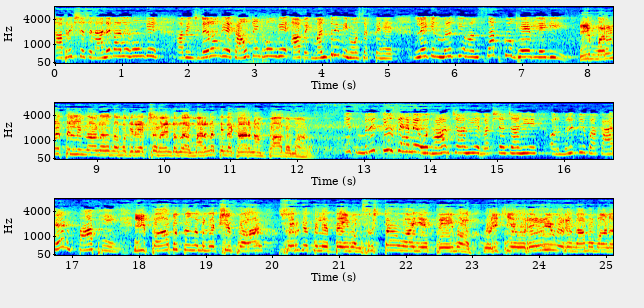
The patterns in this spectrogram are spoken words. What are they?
आप रिक्शा चलाने वाले होंगे आप इंजीनियर होंगे अकाउंटेंट होंगे आप एक मंत्री भी हो सकते हैं लेकिन मृत्यु हम सबको घेर लेगी ഈ മരണത്തിൽ നിന്നാണ് നമുക്ക് രക്ഷ വേണ്ടത് മരണത്തിന്റെ കാരണം പാപമാണ് इस मृत्यु से हमें उधार चाहिए रक्षा चाहिए और मृत्यु का कारण पाप है ഈ പാപത്തിൽ നമ്മൾ രക്ഷിപ്പാൻ സ്വർഗത്തിലെ ദൈവം സൃഷ്ടാവായ ദൈവം ഒരുക്കിയ ഒരേ ഒരു നാമമാണ്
